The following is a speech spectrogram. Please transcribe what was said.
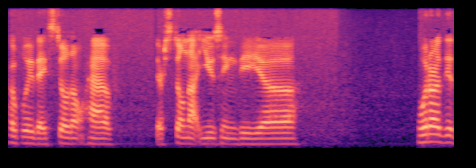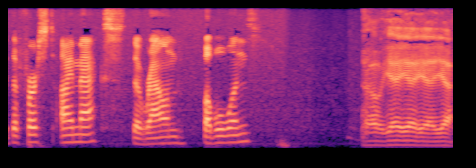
Yep. Hopefully, they still don't have. They're still not using the. Uh, what are the the first iMacs? The round bubble ones. Oh yeah, yeah, yeah, yeah.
